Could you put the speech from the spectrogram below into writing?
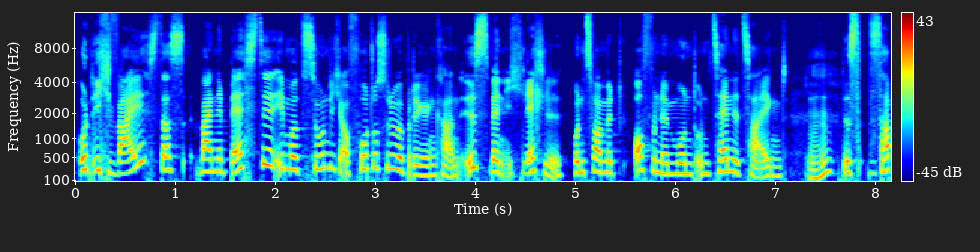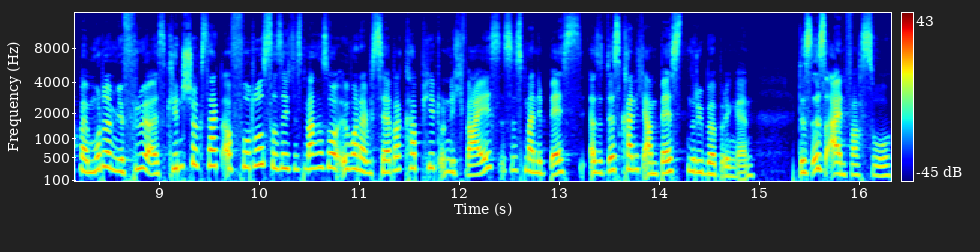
Und ich weiß, dass meine beste Emotion, die ich auf Fotos rüberbringen kann, ist, wenn ich lächle. Und zwar mit offenem Mund und Zähne zeigend. Mhm. Das, das hat meine Mutter mir früher als Kind schon gesagt auf Fotos, dass ich das machen soll. Irgendwann habe ich selber kapiert und ich weiß, es ist meine beste, also das kann ich am besten rüberbringen. Das ist einfach so.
